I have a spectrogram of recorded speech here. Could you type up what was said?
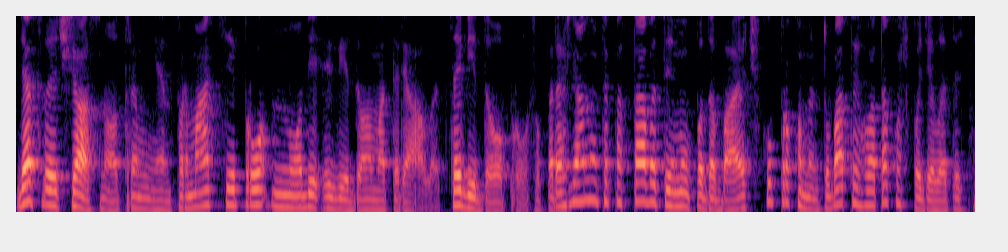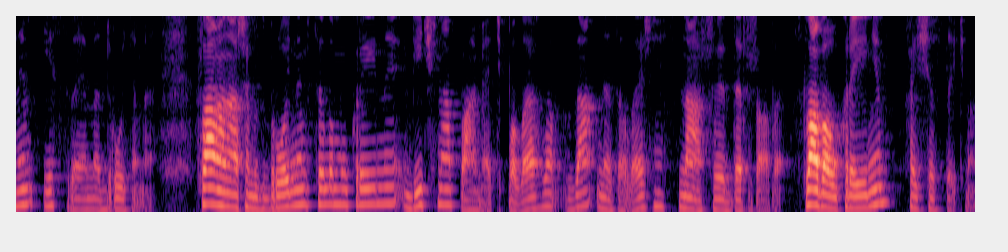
для своєчасного отримання інформації про нові відеоматеріали. Це відео прошу переглянути, поставити йому вподобаєчку, прокоментувати його, а також поділитись ним із своїми друзями. Слава нашим Збройним силам України! Вічна пам'ять полегла за незалежність нашої держави. Слава Україні! Хай щастить вам!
